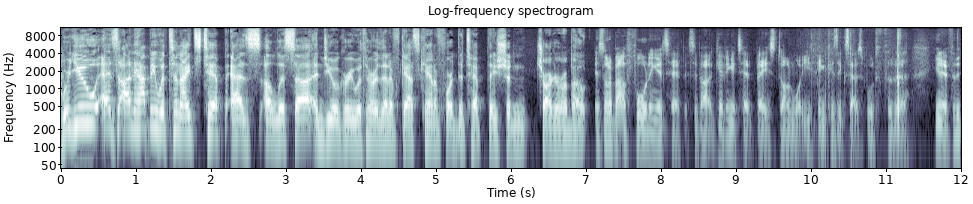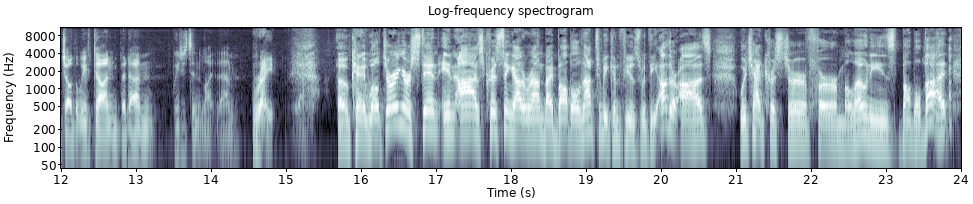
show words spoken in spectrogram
were you as unhappy with tonight's tip as Alyssa? And do you agree with her that if guests can't afford the tip, they shouldn't charter a boat? it's not about affording a tip. It's about giving a tip based on what you think is acceptable for the, you know, for the job that we've done. But um, we just didn't like them. Right. Okay, well, during her stint in Oz, Kristin got around by Bubble, not to be confused with the other Oz, which had Christopher Meloni's Bubble Butt.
